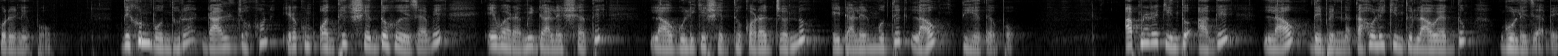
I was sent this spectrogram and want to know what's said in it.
করে নেব। দেখুন বন্ধুরা, ডাল যখন এরকম অর্ধেক সেদ্ধ হয়ে যাবে, এবার আমি ডালের সাথে লাউগুলিকে সেদ্ধ করার জন্য এই ডালের মধ্যে লাউ দিয়ে দেব। আপনারা কিন্তু আগে লাউ দেবেন না, তাহলে কিন্তু লাউ একদম গলে যাবে।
